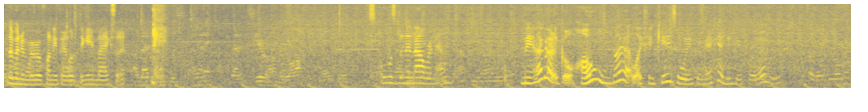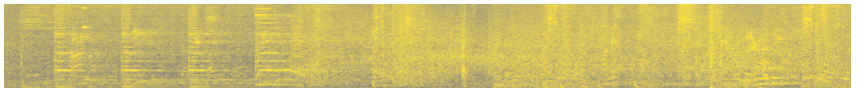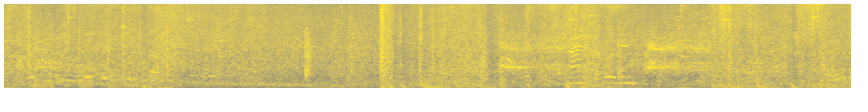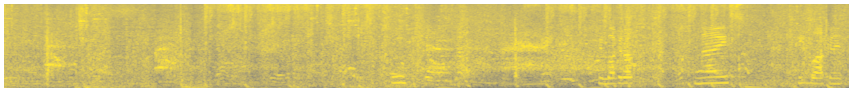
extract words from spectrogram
That would have been real funny if I left the game by accident. it's almost been an hour now. Man, I gotta go home. I got wife and kids waiting for me. I can't be here forever. Block it up. Nice. Keep blocking it.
